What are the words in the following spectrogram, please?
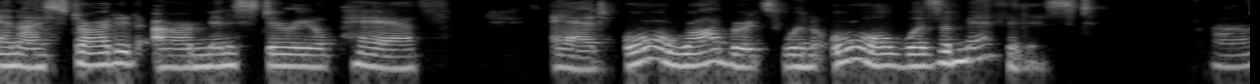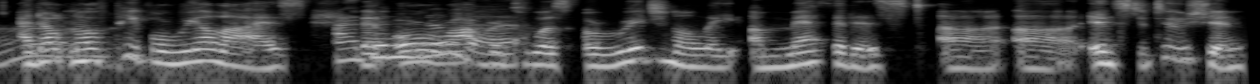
and I started our ministerial path at Oral Roberts when Oral was a Methodist. I don't know if ah. people realize I that Oral Roberts that. was originally a Methodist uh, uh, institution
